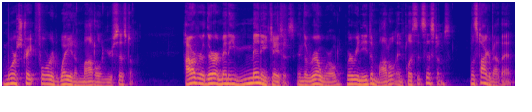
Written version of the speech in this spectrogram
more straightforward way to model your system. However, there are many, many cases in the real world where we need to model implicit systems. Let's talk about that.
